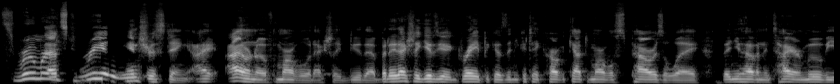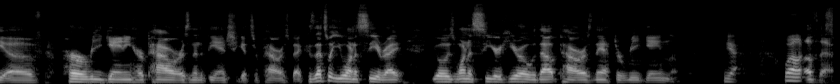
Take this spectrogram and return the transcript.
It's rumored. That's really interesting. I, I don't know if Marvel would actually do that, but it actually gives you a great because then you could take Captain Marvel's powers away. Then you have an entire movie of her regaining her powers, and then at the end she gets her powers back. Because that's what you want to see, right? You always want to see your hero without powers, and they have to regain them. Yeah. Well, Love that.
